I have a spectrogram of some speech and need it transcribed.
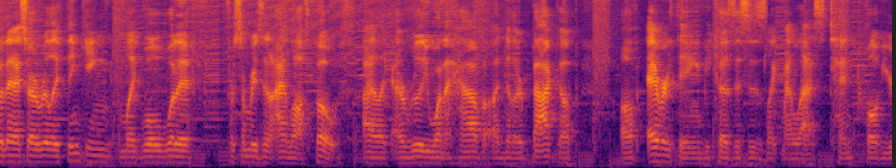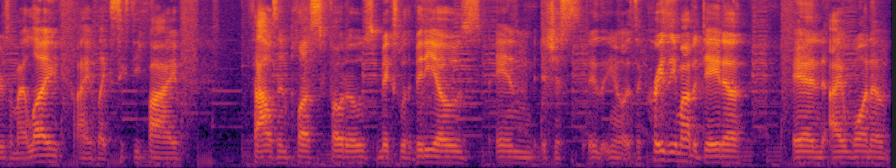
But then I started really thinking, I'm like, well, what if for some reason I lost both? I like, I really want to have another backup of everything because this is like my last 10, 12 years of my life. I have like 65,000 plus photos mixed with videos and it's just, you know, it's a crazy amount of data and I want to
